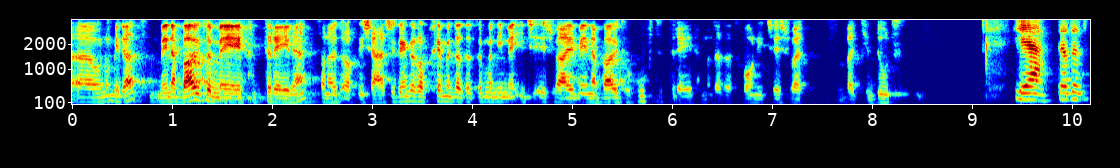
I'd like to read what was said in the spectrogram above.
uh, hoe noem je dat? Mee naar buiten mee getreden vanuit de organisatie. Ik denk dat op een gegeven moment dat het helemaal niet meer iets is waar je mee naar buiten hoeft te treden. Maar dat het gewoon iets is wat, wat je doet. Ja, dat het,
